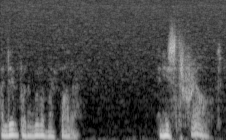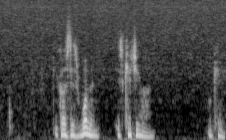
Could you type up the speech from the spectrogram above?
I live by the will of my Father. And he's thrilled because this woman is catching on. Okay.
